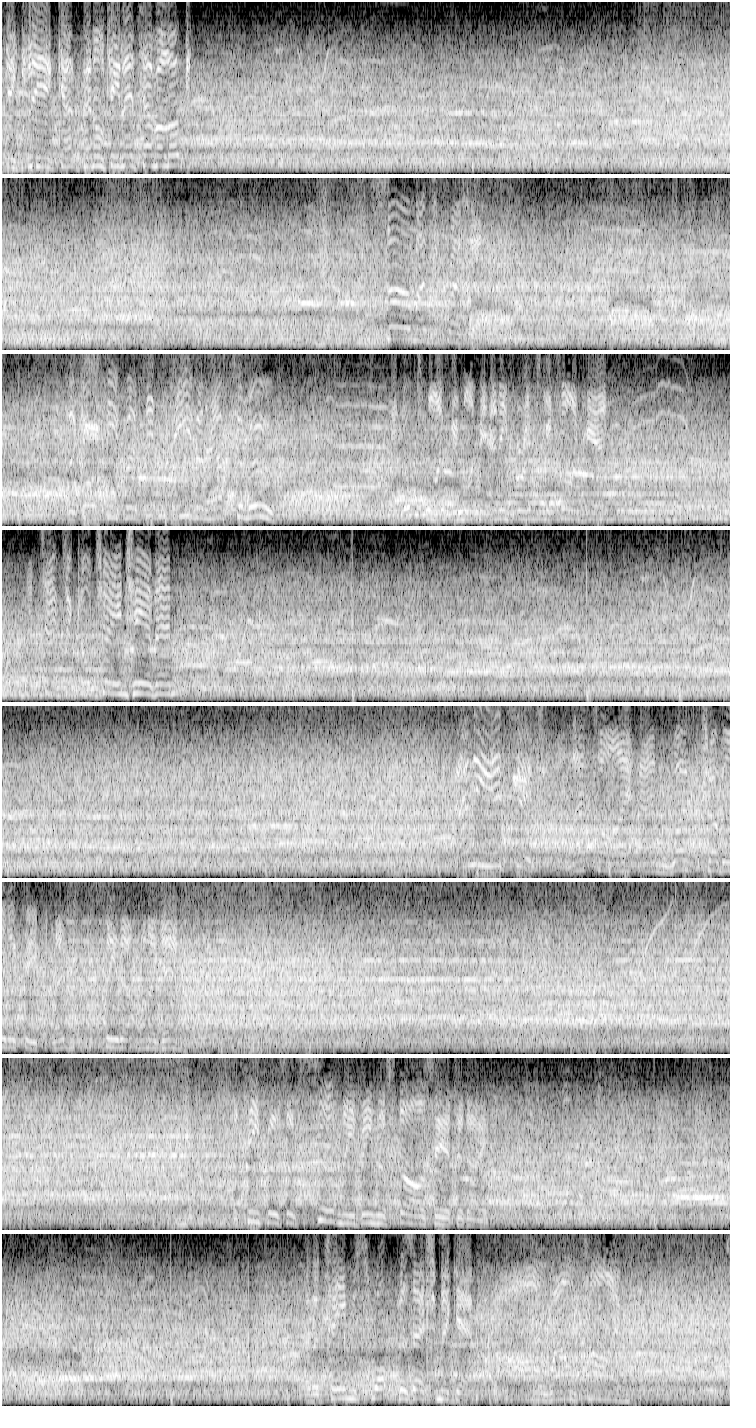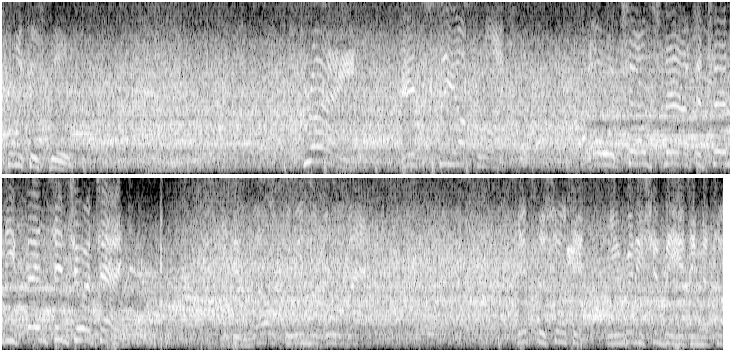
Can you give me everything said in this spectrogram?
A clear-cut penalty. Let's have a look. The have certainly been the stars here today. And the team swap possession again. Oh, well timed. Striker's ball. Gray hits the upright. Oh, a chance now to turn defence into attack. He did well to win the ball back. Gets the shot in. He really should be hitting the target.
